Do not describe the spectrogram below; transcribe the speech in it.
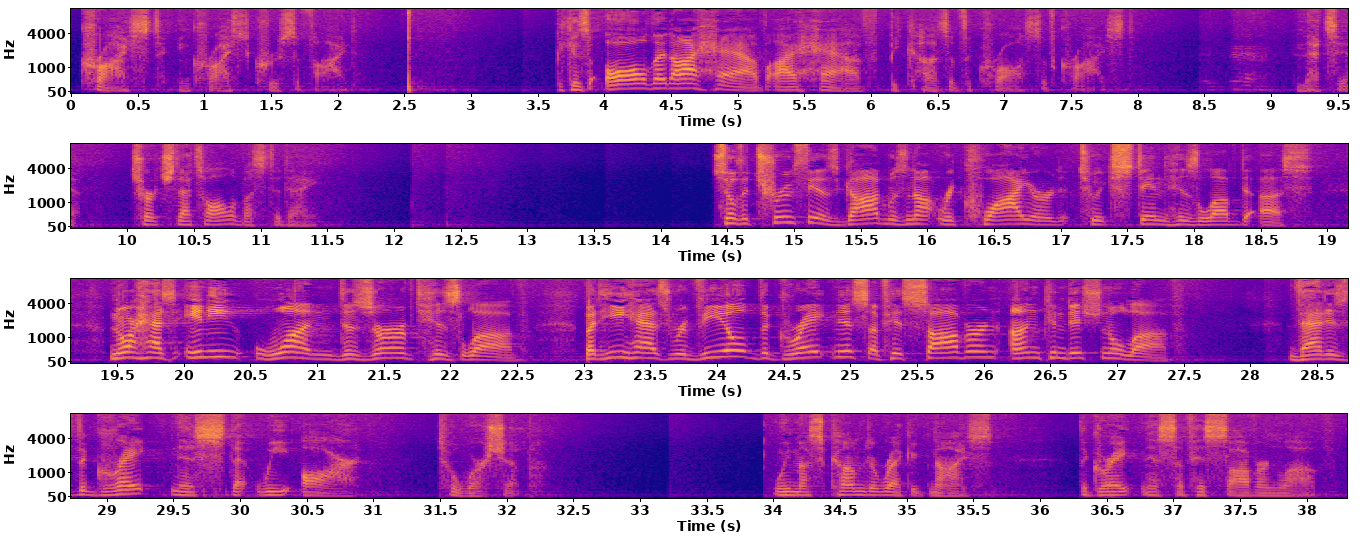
Christ and Christ crucified. Because all that I have, I have because of the cross of Christ. Amen. And that's it. Church, that's all of us today. So the truth is, God was not required to extend his love to us, nor has anyone deserved his love, but he has revealed the greatness of his sovereign, unconditional love. That is the greatness that we are to worship. We must come to recognize the greatness of his sovereign love.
